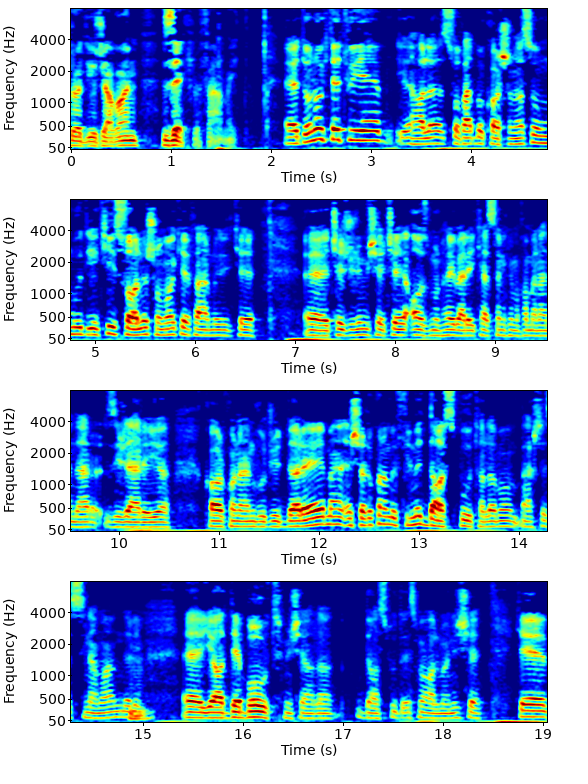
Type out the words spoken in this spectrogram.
رادیو جوان ذکر بفرمایید. دو نکته توی حالا صحبت با کارشناس اون بود. یکی سوال شما که فرمودید که چجوری میشه چه آزمون برای کسانی که می‌خوان برن در زیر دریا کار کنن وجود داره؟ من اشاره کنم به فیلم داسپوت. حالا ما بخش سینما هم داریم. یا دبوت میشه. حالا داسپوت اسم آلمانیشه. که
